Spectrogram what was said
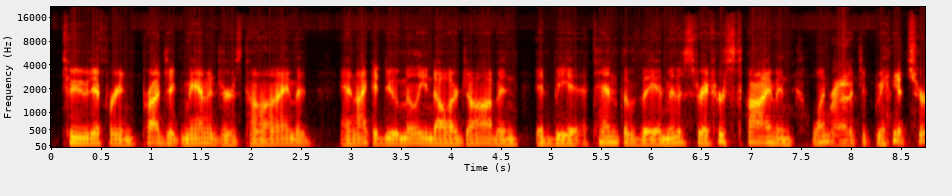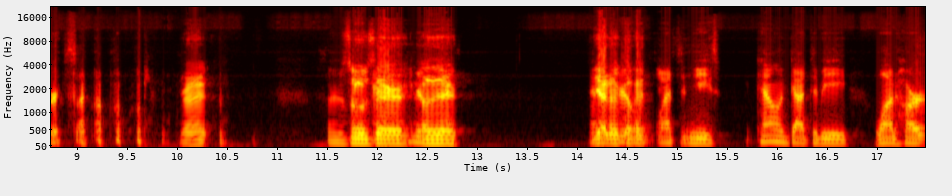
two different project managers' time and. And I could do a million dollar job and it'd be a tenth of the administrator's time and one Right. project manager. So, right. so. So is there You know, are there And Yeah, no, go ahead. got to be talent got to be a lot harder,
